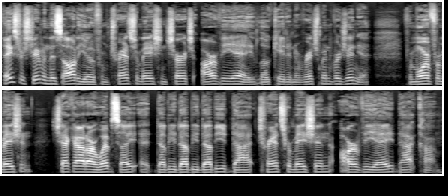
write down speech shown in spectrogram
Thanks for streaming this audio from Transformation Church RVA, located in Richmond, Virginia. For more information, check out our website at www.transformationrva.com.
